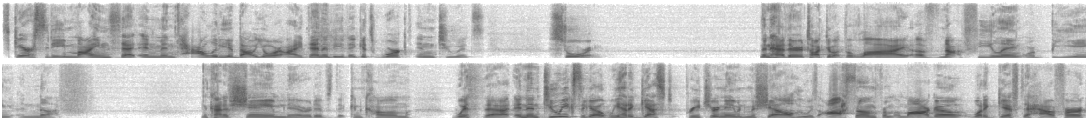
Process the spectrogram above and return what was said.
scarcity mindset and mentality about your identity that gets worked into its story. Then Heather talked about the lie of not feeling or being enough, the kind of shame narratives that can come with that. And then two weeks ago, we had a guest preacher named Michelle who was awesome from Imago. What a gift to have her.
